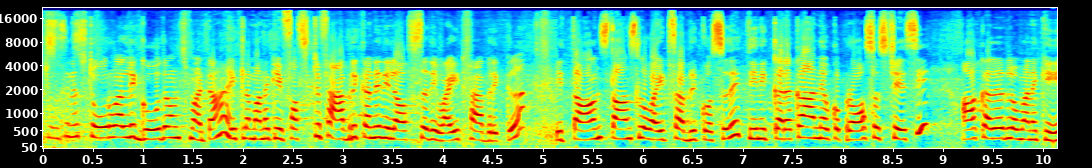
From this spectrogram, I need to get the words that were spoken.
మనం చూసిన స్టోర్ వాళ్ళది గోదౌన్స్ మాట. ఇట్లా మనకి ఫస్ట్ ఫ్యాబ్రిక్ అనేది ఇలా వస్తుంది వైట్ ఫ్యాబ్రిక్. ఈ తాన్స్ తాన్స్లో వైట్ ఫ్యాబ్రిక్ వస్తుంది. దీనికి కరక అనే ఒక ప్రాసెస్ చేసి ఆ కలర్లో మనకి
